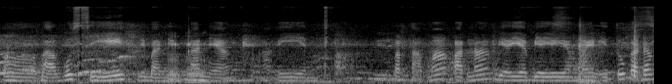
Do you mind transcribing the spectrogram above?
eh, bagus sih dibandingkan Mm-mm. yang lain. Pertama karena biaya-biaya yang lain itu kadang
